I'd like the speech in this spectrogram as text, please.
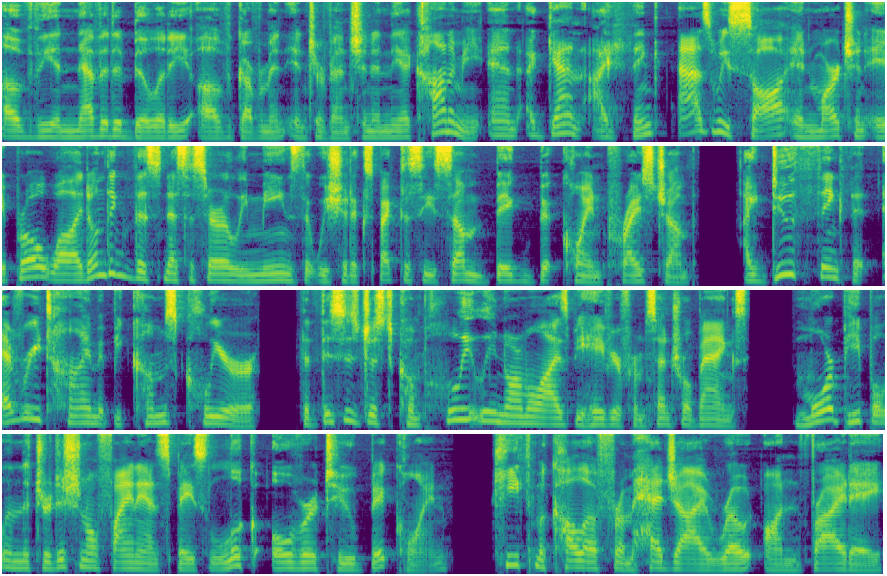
of the inevitability of government intervention in the economy. And again, I think as we saw in March and April, while I don't think this necessarily means that we should expect to see some big Bitcoin price jump, I do think that every time it becomes clearer that this is just completely normalized behavior from central banks, more people in the traditional finance space look over to Bitcoin. Keith McCullough from Hedgeye wrote on Friday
